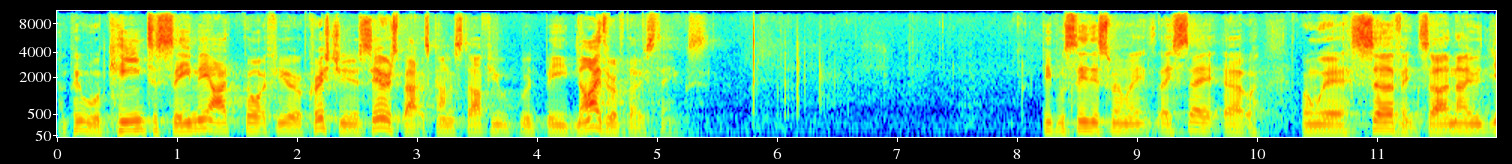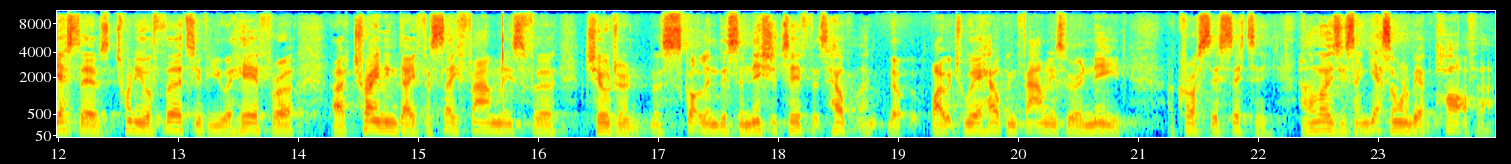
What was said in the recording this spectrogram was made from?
and people were keen to see me. I thought if you're a Christian, you're serious about this kind of stuff, you would be neither of those things. People see this when we, they say, uh, when we're serving. So I know yesterday there was 20 or 30 of you were here for a, a training day for Safe Families for Children. There's Scotland, this initiative that's helping, that, by which we're helping families who are in need across this city. And loads of you are saying, yes, I want to be a part of that.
